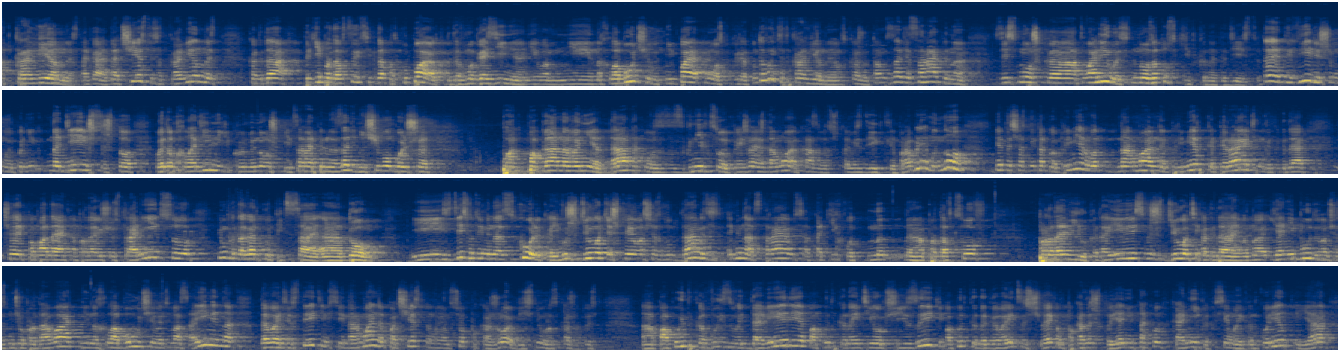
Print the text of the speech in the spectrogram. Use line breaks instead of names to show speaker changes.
откровенность, такая, да, честность, откровенность, когда такие продавцы всегда подкупают, когда в магазине они вам не нахлобучивают, не парят мозг, говорят, ну давайте откровенно, я вам скажу, там сзади царапина, здесь ножка отвалилась, но зато скидка на это действие. Да, и ты веришь ему и надеешься, что в этом холодильнике, кроме ножки и царапины сзади, ничего больше поганого нет, да, такого с гнильцой. Приезжаешь домой, оказывается, что там с двигателем проблемы. Но это сейчас не такой пример. Вот нормальный пример копирайтинга, когда человек попадает на продающую страницу, ему предлагают купить сай, э, дом. И здесь вот именно сколько, и вы ждете, что я вас сейчас буду, да, мы здесь именно отстраиваемся от таких вот продавцов, продавил, когда если вы ждете, когда его, но я не буду вам сейчас ничего продавать, не нахлобучивать вас, а именно давайте встретимся и нормально, по-честному я вам все покажу, объясню, расскажу. То есть а, попытка вызвать доверие, попытка найти общий язык и попытка договориться с человеком, показать, что я не такой, как они, как все мои конкуренты, я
